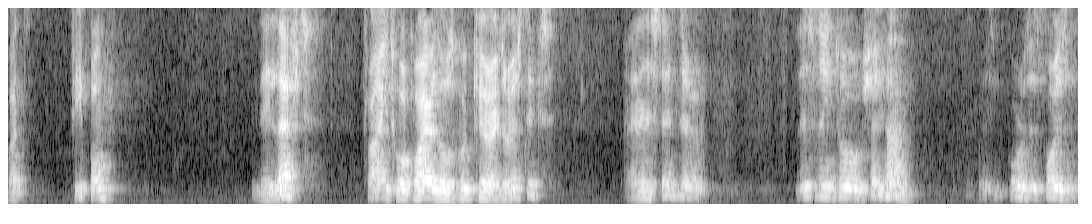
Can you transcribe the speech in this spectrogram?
But people they left trying to acquire those good characteristics, and instead they're listening to Shaitan. He pours his poison,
